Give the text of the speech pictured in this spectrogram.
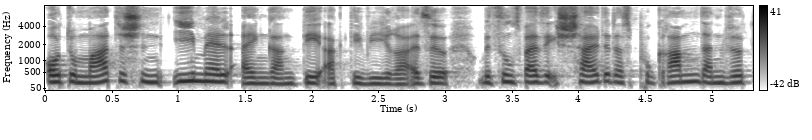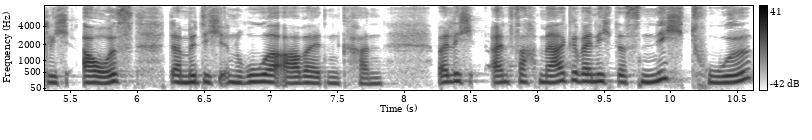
automatischen E-Mail-Eingang deaktiviere. Also beziehungsweise ich schalte das Programm dann wirklich aus, damit ich in Ruhe arbeiten kann. Weil ich einfach merke, wenn ich das nicht tue,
